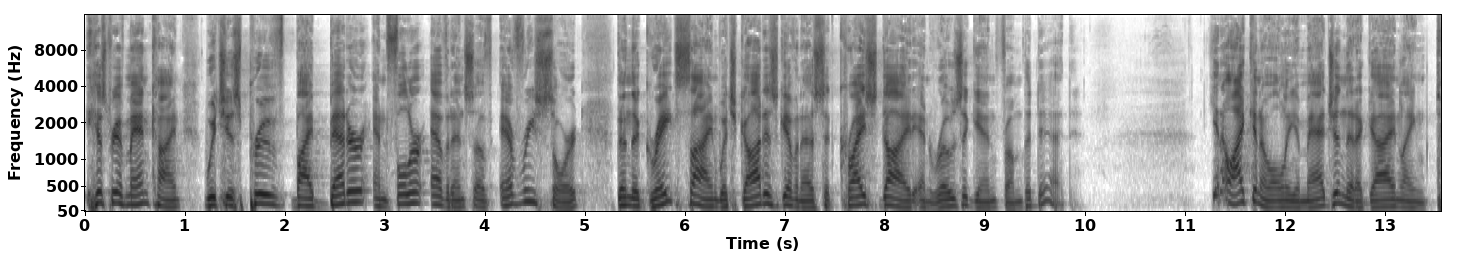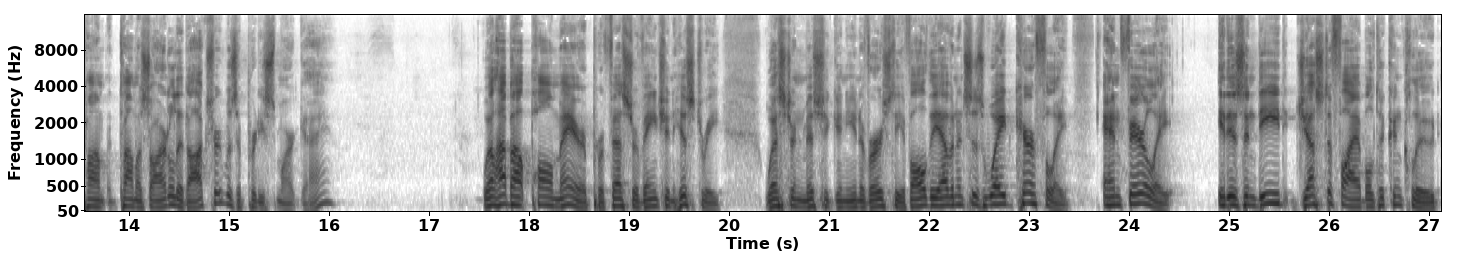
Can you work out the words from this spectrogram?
history of mankind which is proved by better and fuller evidence of every sort than the great sign which God has given us that Christ died and rose again from the dead. You know, I can only imagine that a guy named Tom, Thomas Arnold at Oxford was a pretty smart guy. Well, how about Paul Maier, professor of ancient history, Western Michigan University? If all the evidence is weighed carefully and fairly, it is indeed justifiable to conclude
